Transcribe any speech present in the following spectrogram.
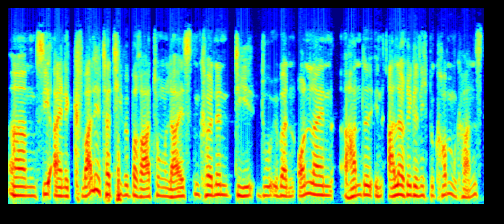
ähm, sie eine qualitative Beratung leisten können, die du über den Online-Handel in aller Regel nicht bekommen kannst.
